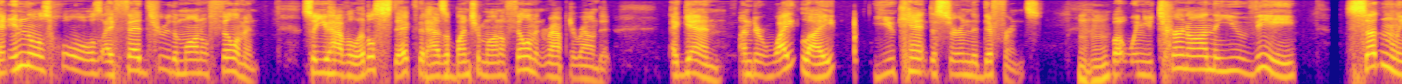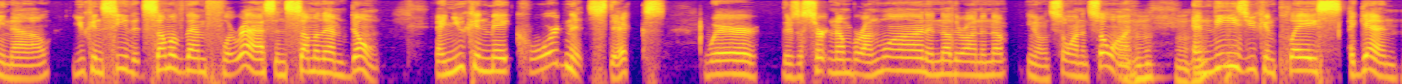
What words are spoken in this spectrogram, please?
And in those holes, I fed through the monofilament. So you have a little stick that has a bunch of monofilament wrapped around it. Again, under white light, you can't discern the difference. Mhm. But when you turn on the UV, suddenly now you can see that some of them fluoresce and some of them don't. And you can make coordinate sticks where there's a certain number on one, another on another, you know, and so on and so on. Mhm. Mhm. And these you can place again.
